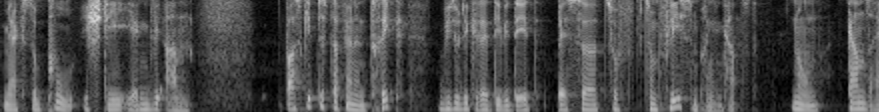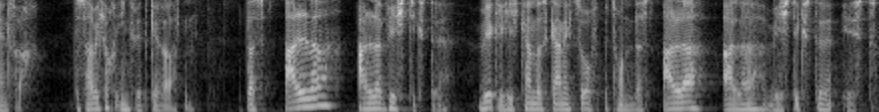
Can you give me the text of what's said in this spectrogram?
merkst du, puh, ich stehe irgendwie an. Was gibt es da für einen Trick, wie du die Kreativität besser zu, zum Fließen bringen kannst? Nun, ganz einfach. Das habe ich auch Ingrid geraten. Das aller, allerwichtigste, wirklich, ich kann das gar nicht so oft betonen, das aller, allerwichtigste ist,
